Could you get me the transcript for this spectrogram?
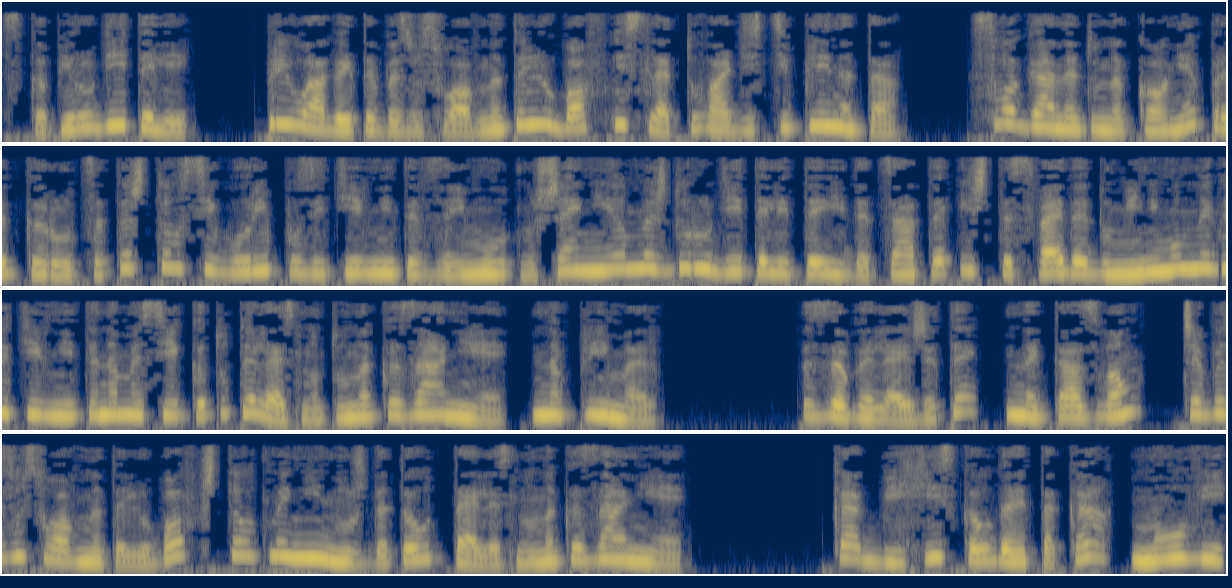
скъпи родители. Прилагайте безусловната любов и след това дисциплината. Слагането на коня пред каруцата ще осигури позитивните взаимоотношения между родителите и децата и ще сведе до минимум негативните намеси като телесното наказание, например. Забележете, не казвам, че безусловната любов ще отмени нуждата от телесно наказание. Как бих искал да е така, но уви.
